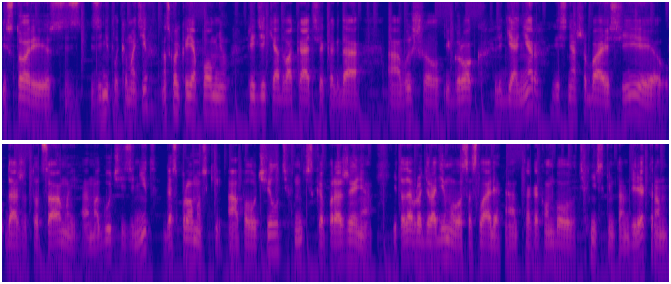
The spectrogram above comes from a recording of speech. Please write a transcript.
истории с «Зенит-Локомотив», насколько я помню, при «Дике Адвокате», когда а, вышел игрок-легионер, если не ошибаюсь, и даже тот самый а, могучий «Зенит» Газпромовский а, получил техническое поражение. И тогда вроде Радимова сослали, так как он был техническим там директором,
